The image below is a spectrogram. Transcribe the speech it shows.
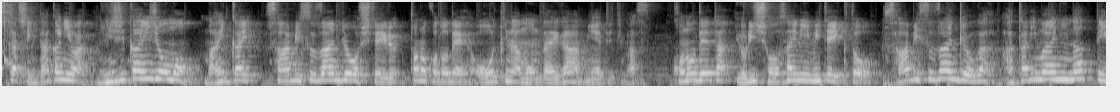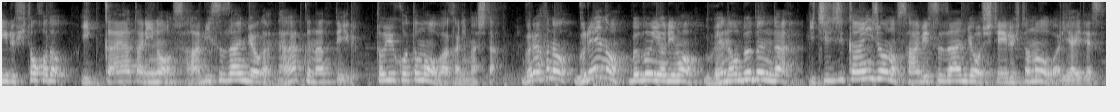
しかし中には2時間以上も毎回サービス残業をしているとのことで大きな問題が見えてきます。このデータより詳細に見ていくとサービス残業が当たり前になっている人ほど1回あたりのサービス残業が長くなっているということも分かりました。グラフのグレーの部分よりも上の部分が1時間以上のサービス残業をしている人の割合です。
